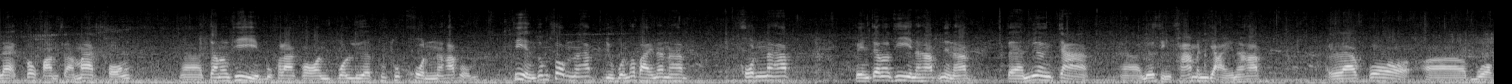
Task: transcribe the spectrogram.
และก็ความสามารถของเจ้าหน้าที่บุคลากรบนเรือทุก ๆ คนนะครับ ผมที่เห็นส้มๆนะครับ อยู่บนผ้าใบนั่นนะครับ คนนะครับเป็นเจ้าหน้าที่นะครับเนี่ยนะครับ แต่เนื่องจากาเรือสินค้ามันใหญ่นะครับ แล้วก็บวก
